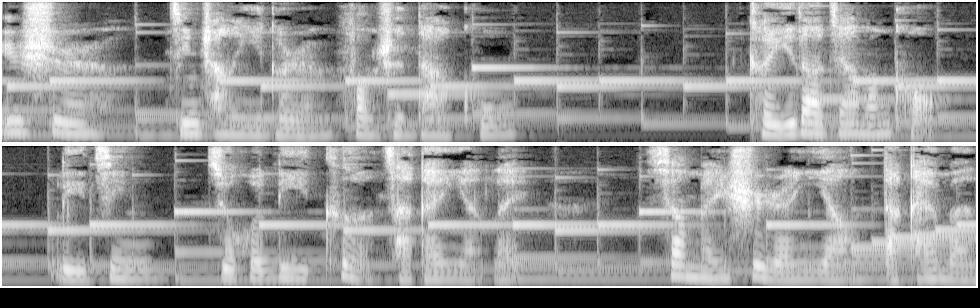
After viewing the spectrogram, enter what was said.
于是，经常一个人放声大哭。可一到家门口，李静就会立刻擦干眼泪，像没事人一样打开门，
